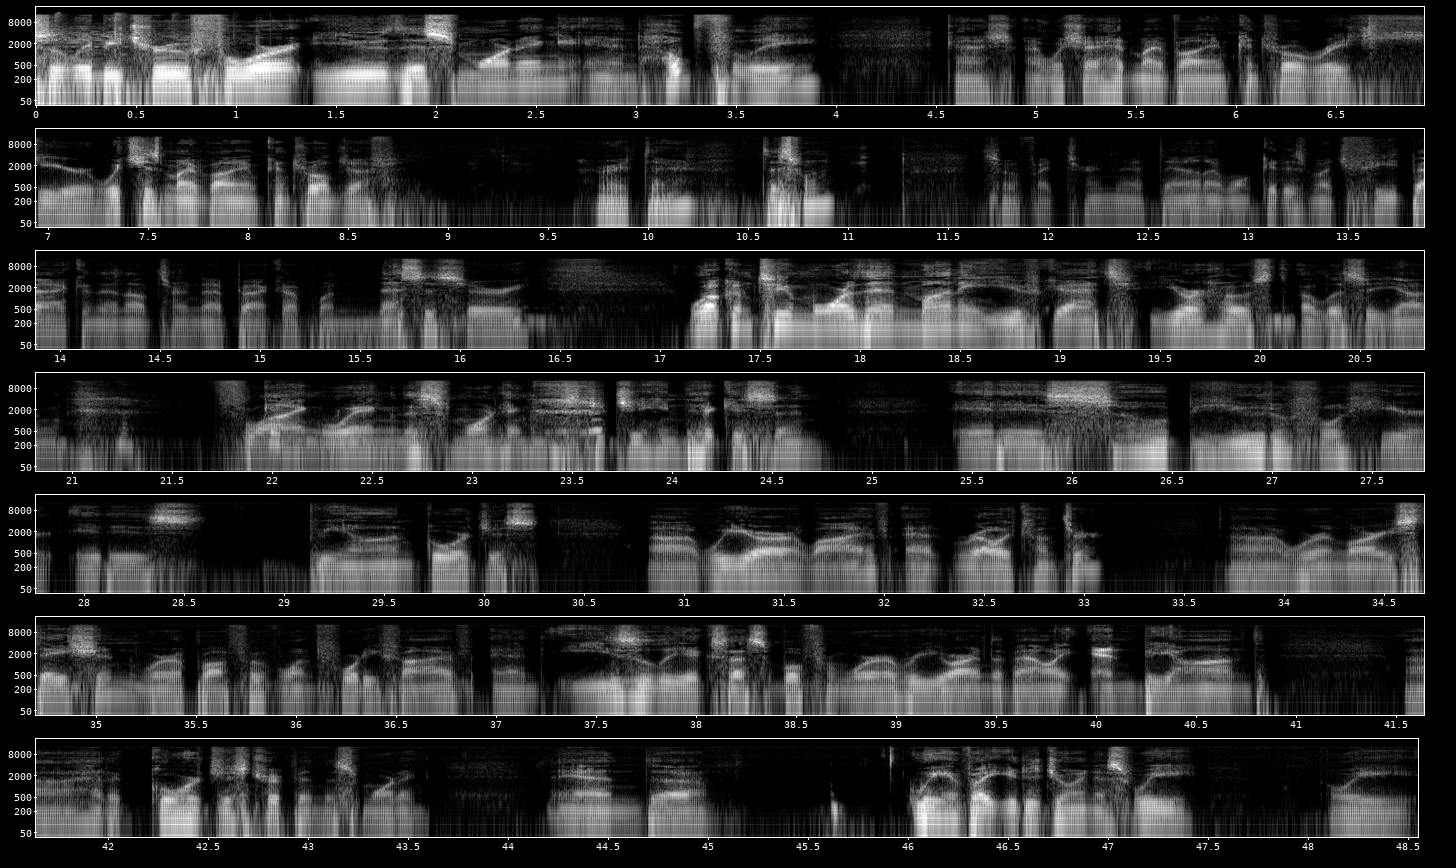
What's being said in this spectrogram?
absolutely be true for you this morning, and hopefully, gosh, I wish I had my volume control right here. Which is my volume control, Jeff? Right there. This one. So if I turn that down, I won't get as much feedback, and then I'll turn that back up when necessary. Welcome to More Than Money. You've got your host, Alyssa Young, flying wing this morning, Mr. Gene Nickerson. It is so beautiful here. It is beyond gorgeous. Uh, we are live at Relic Hunter. Uh, we're in Laurys Station. We're up off of 145 and easily accessible from wherever you are in the valley and beyond. Uh, had a gorgeous trip in this morning, and uh, we invite you to join us. We we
